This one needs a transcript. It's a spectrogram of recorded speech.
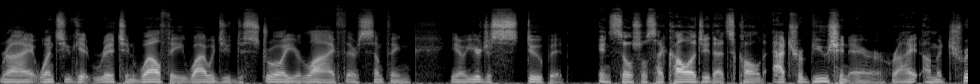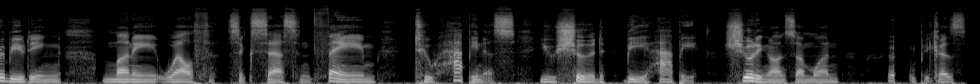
right? Once you get rich and wealthy, why would you destroy your life? There's something, you know, you're just stupid in social psychology that's called attribution error, right? I'm attributing money, wealth, success, and fame to happiness. You should be happy. Shooting on someone because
